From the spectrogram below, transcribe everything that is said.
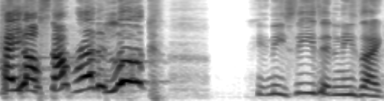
Hey, y'all, stop running. Look. And he sees it and he's like,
